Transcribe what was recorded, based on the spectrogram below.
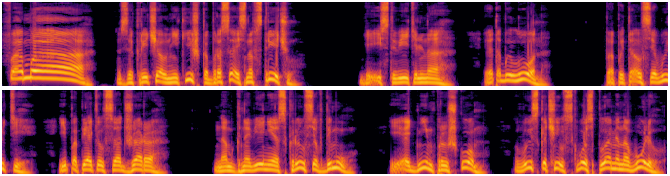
«Фома!» — закричал Никишка, бросаясь навстречу. Действительно, это был он. Попытался выйти и попятился от жара. На мгновение скрылся в дыму и одним прыжком выскочил сквозь пламя на волю.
